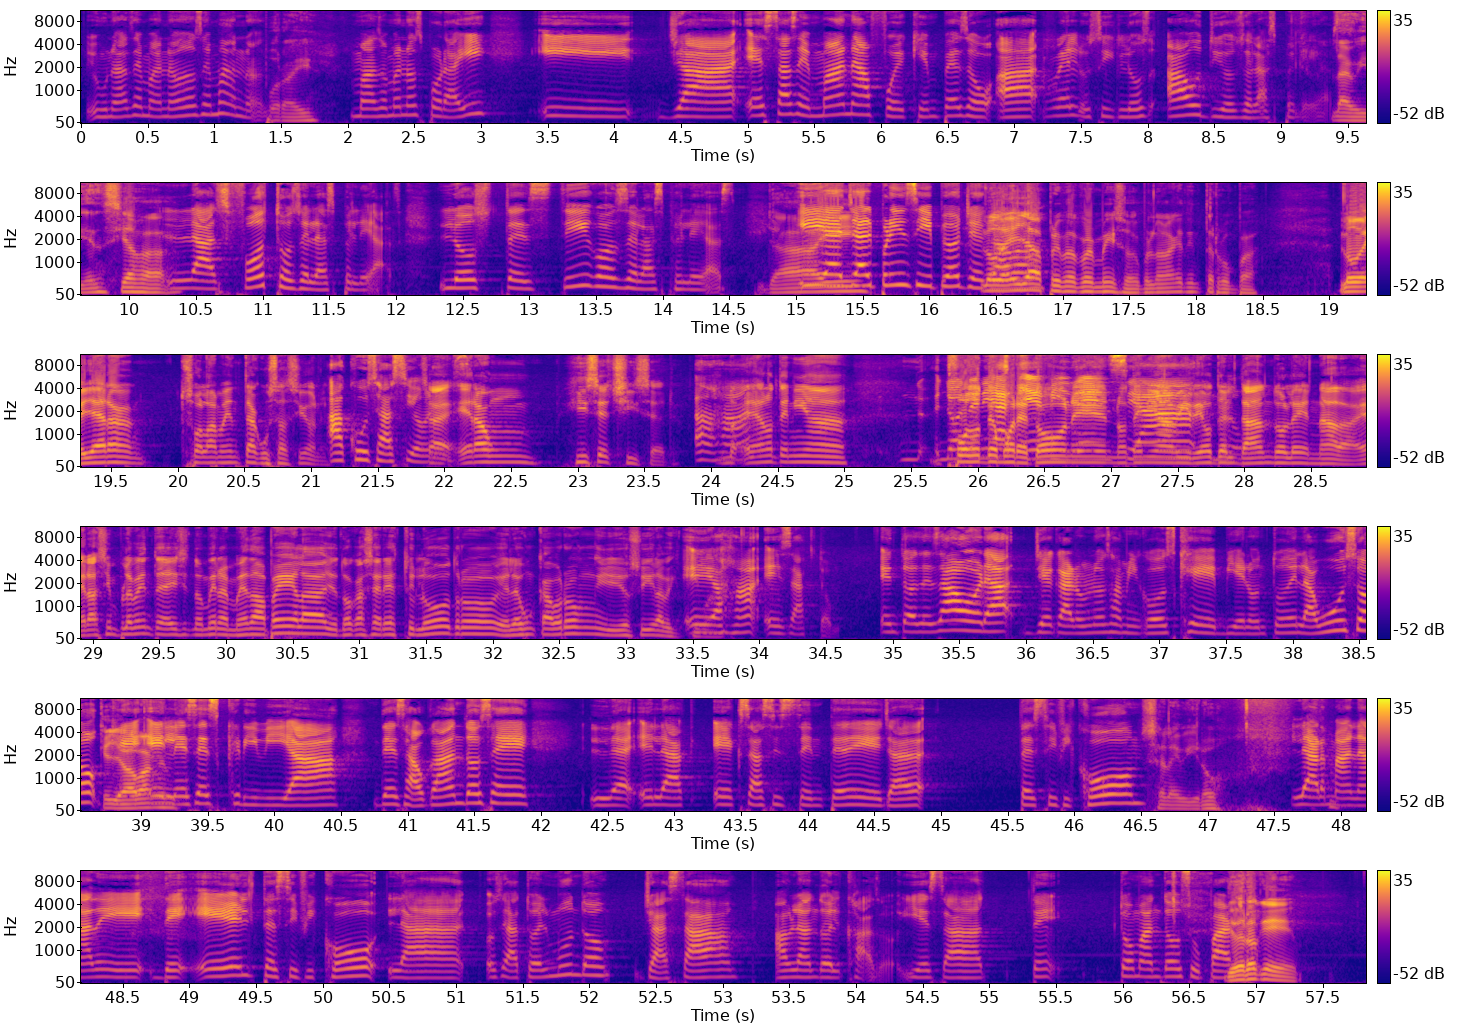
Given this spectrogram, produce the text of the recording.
una semana o dos semanas. Por ahí. más o menos por ahí. Y ya esta semana fue que empezó a relucir los audios de las peleas. La evidencia va. las fotos de las peleas, los testigos de las peleas. Ya y ahí- ella al principio Lo llegaba de ella, primer permiso, perdona que te interrumpa. Lo de ella eran solamente acusaciones. O acusaciones. sea, era un he said, she said. Ajá. No, ella no tenía No- no fotos de moretones, no tenía videos del no. dándole, nada. Era simplemente diciendo, mira, él me da pela, yo tengo que hacer esto y lo otro, él es un cabrón y yo soy la víctima. Eh, ajá, exacto. Entonces ahora llegaron los amigos que vieron todo el abuso, Que que, él les escribía desahogándose, la- el ex asistente de ella testificó, Se le viró. la hermana de, de él testificó, la, o sea, todo el mundo ya está hablando del caso y está te- tomando su parte. Yo creo que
